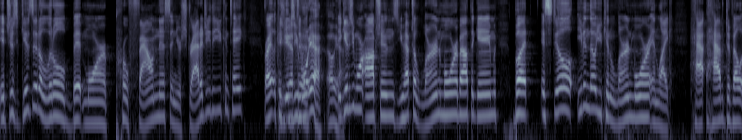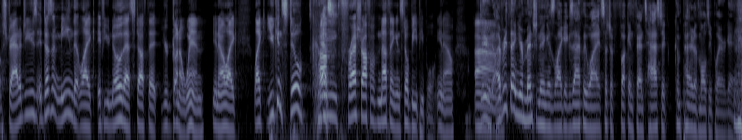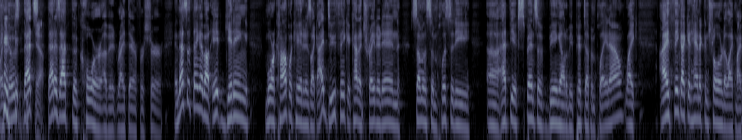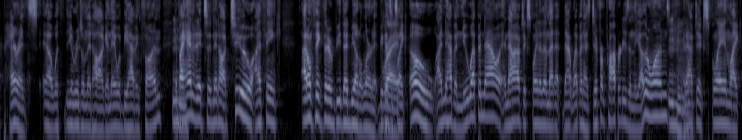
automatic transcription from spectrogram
it just gives it a little bit more profoundness in your strategy that you can take, right? Because you have you to, more- yeah. Oh, yeah. It gives you more options. You have to learn more about the game, but it's still even though you can learn more and like ha- have developed strategies, it doesn't mean that like if you know that stuff that you're gonna win. You know, like like you can still come Yes. fresh off of nothing and still beat people. You know. Dude, Um, everything you're mentioning is like exactly why it's such a fucking fantastic competitive multiplayer game. Like those that's Yeah. that is at the core of it right there for sure. And that's the thing about it getting more complicated is like I do think it kind of traded in some of the simplicity uh, at the expense of being able to be picked up and play now. Like I think I could hand a controller to like my parents uh, with the original Nidhogg and they would be having fun. If I handed it to Nidhogg 2, I think I don't think there'd be they'd be able to learn it because it's like, oh, I have a new weapon now, and now I have to explain to them that that weapon has different properties than the other ones, and I have to explain like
